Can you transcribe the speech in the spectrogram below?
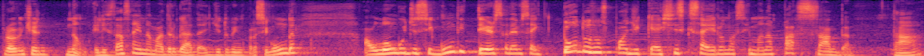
provavelmente não, ele está saindo na madrugada de domingo para segunda. Ao longo de segunda e terça deve sair todos os podcasts que saíram na semana passada, tá?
